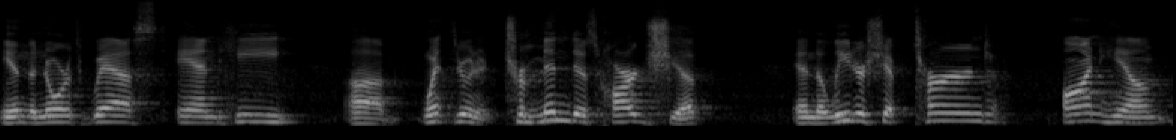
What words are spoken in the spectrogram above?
in the Northwest, and he uh, went through a tremendous hardship, and the leadership turned on him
